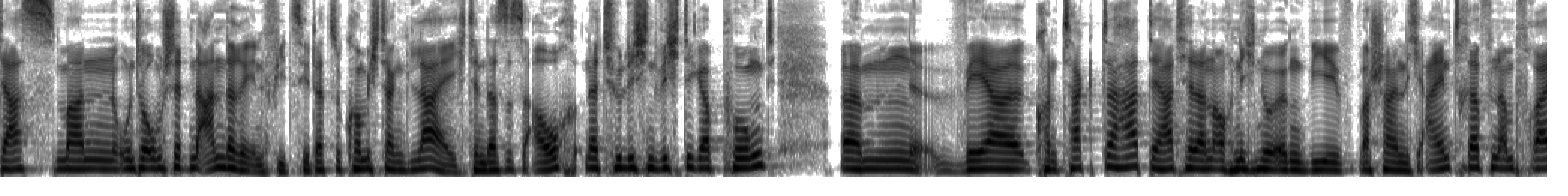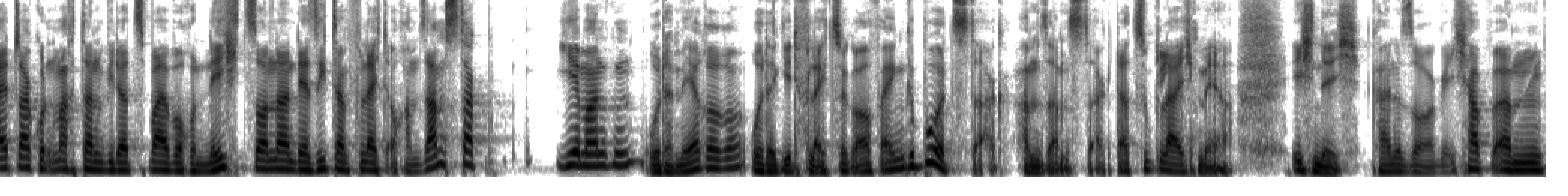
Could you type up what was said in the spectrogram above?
dass man unter Umständen andere infiziert. Dazu komme ich dann gleich, denn das ist auch natürlich ein wichtiger Punkt. Ähm, wer Kontakte hat, der hat ja dann auch nicht nur irgendwie wahrscheinlich ein Treffen am Freitag und macht dann wieder zwei Wochen nichts, sondern der sieht dann vielleicht auch am Samstag jemanden oder mehrere oder geht vielleicht sogar auf einen Geburtstag am Samstag. Dazu gleich mehr. Ich nicht, keine Sorge. Ich habe, ähm,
